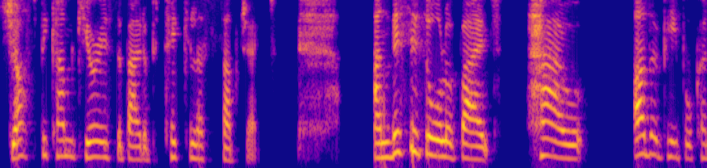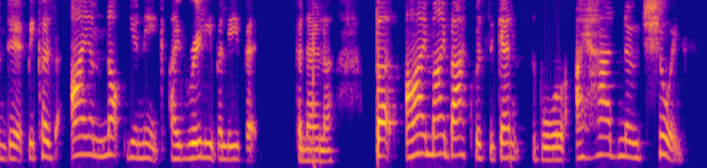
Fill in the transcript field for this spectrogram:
just become curious about a particular subject and this is all about how other people can do it because I am not unique. I really believe it, Finola. But I, my back was against the wall. I had no choice.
